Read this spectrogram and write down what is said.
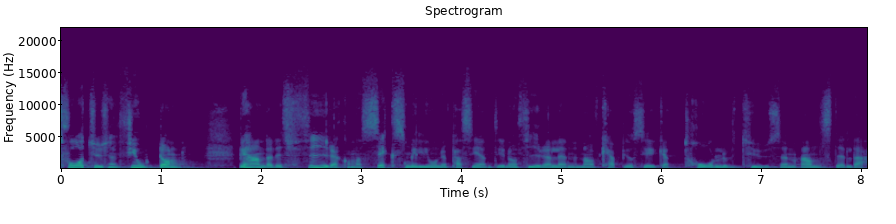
2014 behandlades 4,6 miljoner patienter i de fyra länderna av Capio cirka 12 000 anställda.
